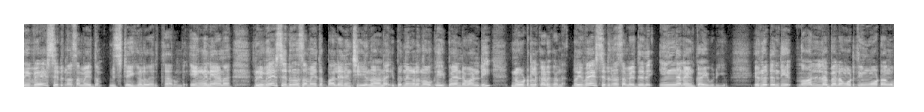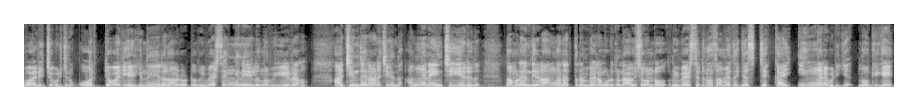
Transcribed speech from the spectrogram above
റിവേഴ്സ് ഇടുന്ന സമയത്തും മിസ്റ്റേക്കുകൾ വരുത്താറുണ്ട്. എങ്ങനെയാണ്? റിവേഴ്സ് ഇടുന്ന സമയത്ത് പലരും ചെയ്യുന്നതാണ്. ഇപ്പം നിങ്ങൾ നോക്കുക ഇപ്പം എന്റെ വണ്ടി ന്യൂട്രൽ കിടക്കാണ്. റിവേഴ്സ് ഇടുന്ന സമയത്ത് ഇത് ഇങ്ങനെ കൈ പിടിക്കും എന്നിട്ട് എന്ത് ചെയ്യും? നല്ല ബലം കൊടുത്ത് ഇങ്ങോട്ട് അങ്ങ് വലിച്ചു പിടിച്ചിട്ട് ഒറ്റ വലിയായിരിക്കും നേരെ താഴോട്ട്. റിവേഴ്സ് എങ്ങനെയും ഒന്ന് വീഴണം. ആ ചിന്തയിലാണ് ചെയ്യുന്നത്. അങ്ങനെയും ചെയ്യരുത്. നമ്മൾ എന്ത് ചെയ്യണം? അങ്ങനെ അത്രയും ബലം കൊടുക്കേണ്ട ആവശ്യമുണ്ടോ? റിവേഴ്സ് ഇടുന്ന സമയത്ത് ജസ്റ്റ് കൈ ഇങ്ങനെ പിടിക്കുക. നോക്കിക്കേ.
